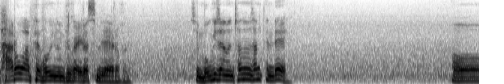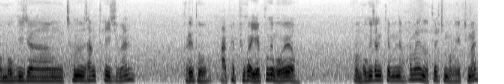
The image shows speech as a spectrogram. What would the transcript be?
바로 앞에 보이는 뷰가 이렇습니다, 여러분. 지금 모기장은 쳐놓은 상태인데 어, 모기장 쳐놓은 상태이지만 그래도 앞에 뷰가 예쁘게 보여요. 어, 모기장 때문에 화면은 어떨지 모르겠지만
